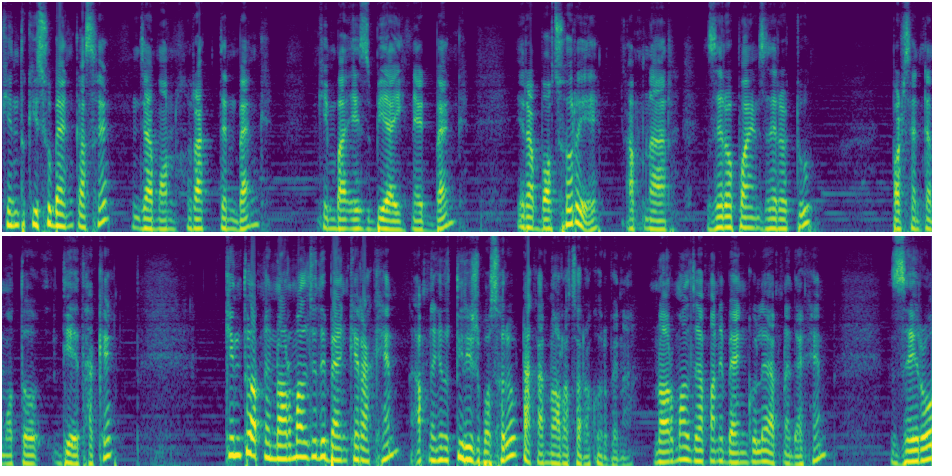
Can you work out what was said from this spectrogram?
কিন্তু কিছু ব্যাংক আছে, যেমন রাকতেন ব্যাংক কিংবা এসবিআই নেট ব্যাংক। এরা বছরে আপনার জিরো পয়েন্ট জিরো টু পার্সেন্টের মতো দিয়ে থাকে। কিন্তু আপনি নর্মাল যদি ব্যাংকে রাখেন, আপনি কিন্তু তিরিশ বছরেও টাকা নড়াচড়া করবে না। নর্মাল জাপানি ব্যাংকগুলো আপনি দেখেন zero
